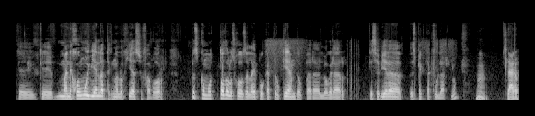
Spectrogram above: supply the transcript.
que, manejó muy bien la tecnología a su favor, pues como todos los juegos de la época, truqueando para lograr que se viera espectacular, ¿no? Mm, claro.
